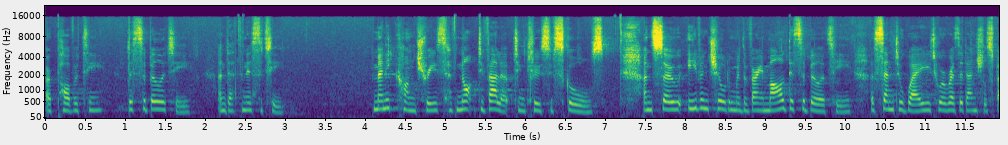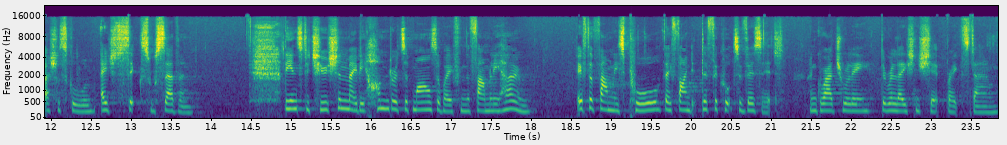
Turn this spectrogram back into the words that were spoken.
are poverty, disability, and ethnicity. Many countries have not developed inclusive schools, and so even children with a very mild disability are sent away to a residential special school aged six or seven. The institution may be hundreds of miles away from the family home. If the family's poor, they find it difficult to visit, and gradually the relationship breaks down.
